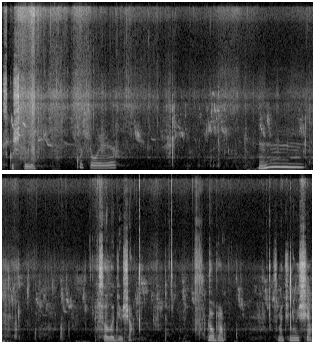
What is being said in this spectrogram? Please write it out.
скуштує. Кутує. М. Солодюща. Добра. Смачнюща.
